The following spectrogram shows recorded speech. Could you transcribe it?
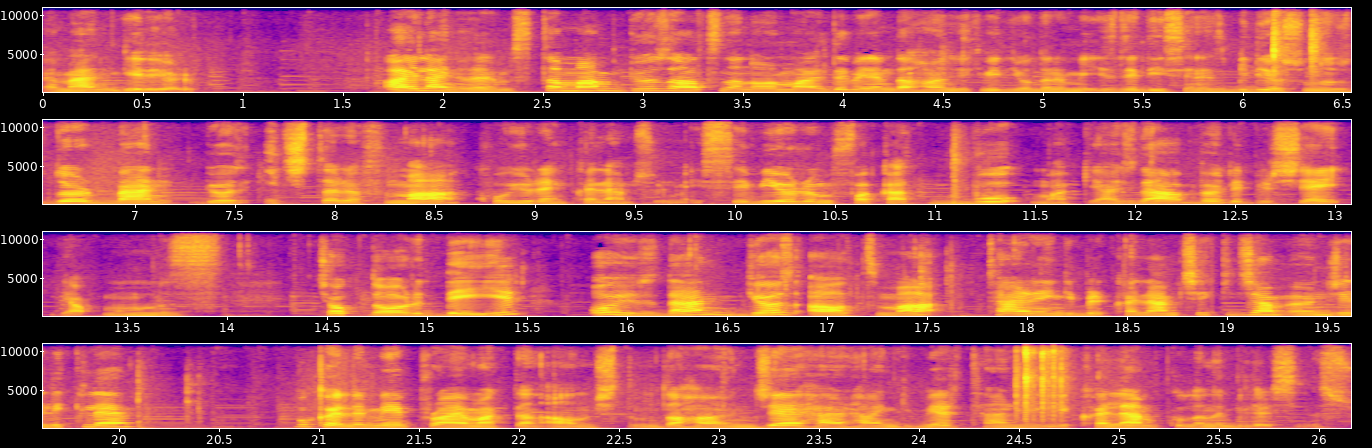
hemen geliyorum. Eyelinerlarımız tamam. Göz altına normalde benim daha önceki videolarımı izlediyseniz biliyorsunuzdur. Ben göz iç tarafıma koyu renk kalem sürmeyi seviyorum. Fakat bu makyajda böyle bir şey yapmamız çok doğru değil. O yüzden göz altıma ten rengi bir kalem çekeceğim öncelikle. Bu kalemi Primark'tan almıştım. Daha önce herhangi bir ten rengi kalem kullanabilirsiniz.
